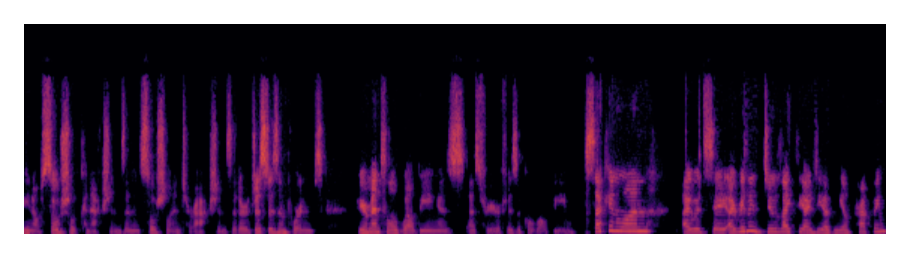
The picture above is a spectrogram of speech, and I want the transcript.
you know social connections and social interactions that are just as important for your mental well-being as as for your physical well-being second one i would say i really do like the idea of meal prepping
